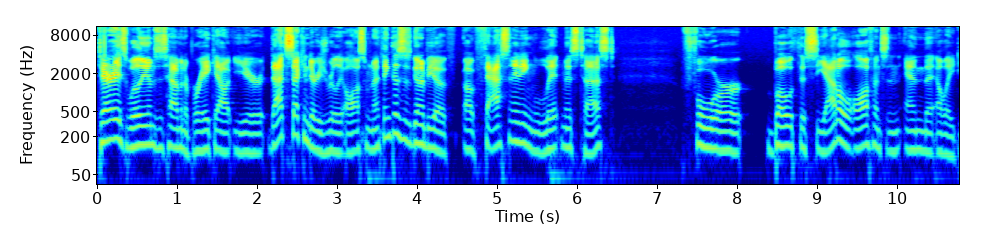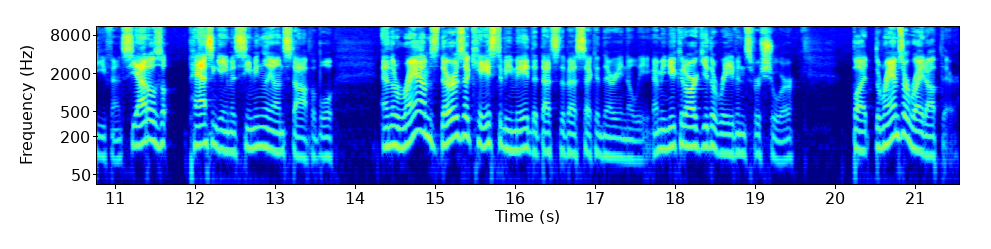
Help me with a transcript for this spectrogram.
Darious Williams is having a breakout year. That secondary is really awesome. And I think this is going to be a, a fascinating litmus test for both the Seattle offense and, and the LA defense. Seattle's passing game is seemingly unstoppable. And the Rams, there's a case to be made that that's the best secondary in the league. I mean, you could argue the Ravens for sure, but the Rams are right up there.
